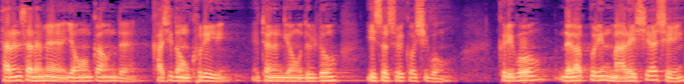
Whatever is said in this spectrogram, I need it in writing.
다른 사람의 영혼 가운데 가시덩쿨이 되는 경우들도 있었을 것이고 그리고 내가 뿌린 말의 씨앗이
